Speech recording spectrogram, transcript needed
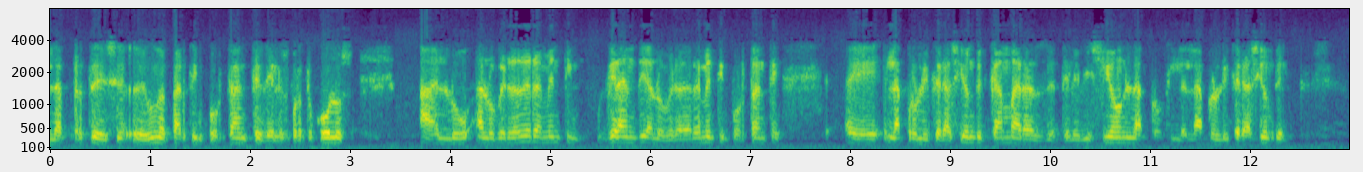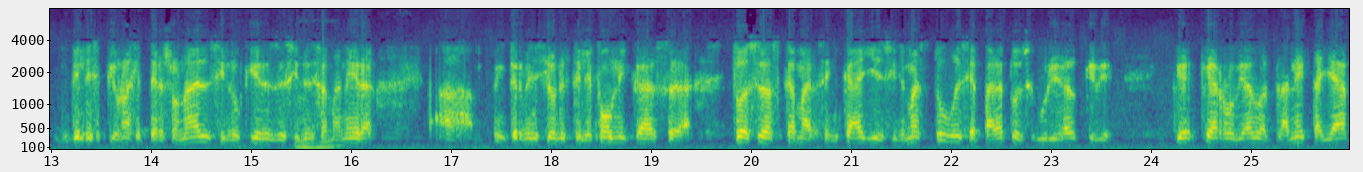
la parte de, una parte importante de los protocolos a lo a lo verdaderamente grande, a lo verdaderamente importante, eh, la proliferación de cámaras de televisión, la, la proliferación del, del espionaje personal, si lo quieres decir de esa manera, a intervenciones telefónicas, todas esas cámaras en calles y demás, todo ese aparato de seguridad que, que, ha rodeado al planeta ya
